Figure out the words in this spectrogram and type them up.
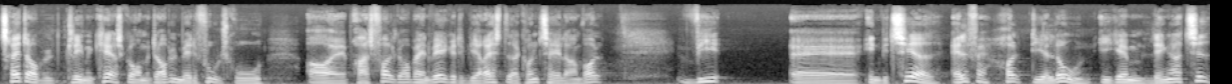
tredobbelt Clemen Kærsgaard med dobbelt Mette Fuglskrue, og øh, presse folk op ad en væg, og det bliver ristet og kun taler om vold? Vi øh, inviteret Alfa, holdt dialogen igennem længere tid,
